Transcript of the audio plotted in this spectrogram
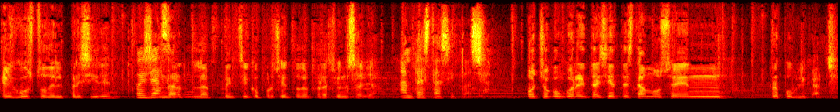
el gusto del presidente. Pues ya mandar el 25% de operaciones allá. Ante esta situación. 8 con 47, estamos en República H.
